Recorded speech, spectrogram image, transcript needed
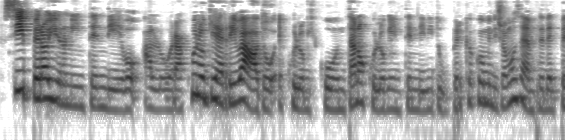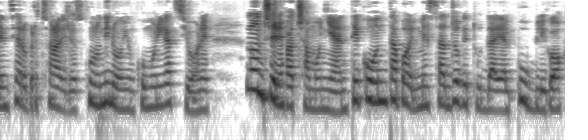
sì, però io non intendevo. Allora, quello che è arrivato è quello che conta, non quello che intendevi tu, perché come diciamo sempre, del pensiero personale di ciascuno di noi in comunicazione non ce ne facciamo niente, conta poi il messaggio che tu dai al pubblico,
